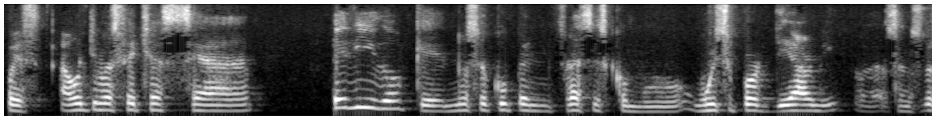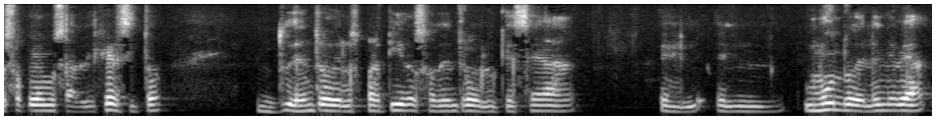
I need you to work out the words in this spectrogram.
pues, a últimas fechas se ha pedido que no se ocupen frases como we support the army, o sea, nosotros apoyamos al ejército dentro de los partidos o dentro de lo que sea el, el mundo de la NBA,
